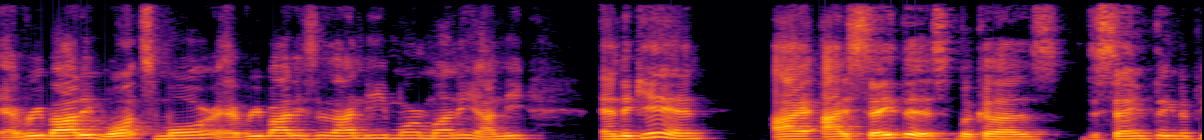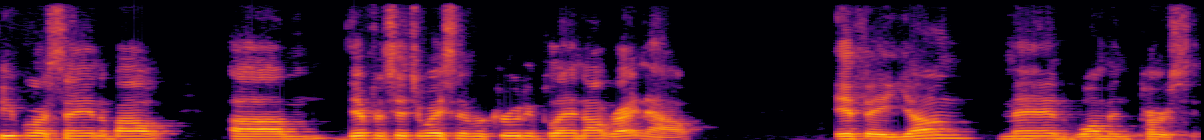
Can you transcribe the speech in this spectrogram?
Everybody wants more. Everybody says, "I need more money. I need." And again, I I say this because the same thing that people are saying about um, different situations of recruiting playing out right now. If a young man, woman, person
